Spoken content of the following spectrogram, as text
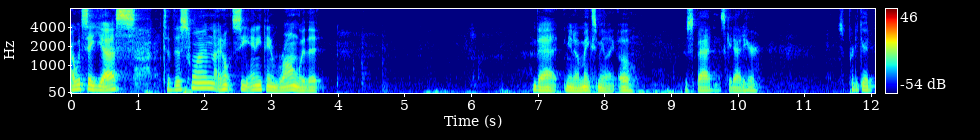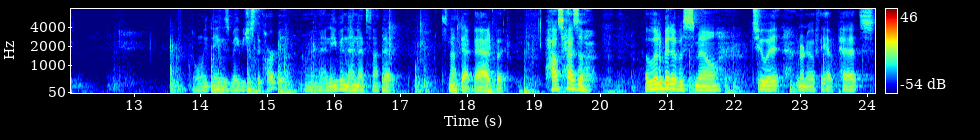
I would say yes to this one. I don't see anything wrong with it that, you know, makes me like, oh, this is bad. Let's get out of here. It's pretty good. The only thing is maybe just the carpet. I mean, and even then, that's not that, it's not that bad, but house has a, a little bit of a smell to it. I don't know if they have pets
